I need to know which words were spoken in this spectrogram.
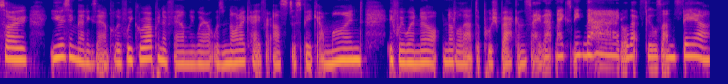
So, using that example, if we grew up in a family where it was not okay for us to speak our mind, if we were not, not allowed to push back and say, that makes me mad or that feels unfair,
